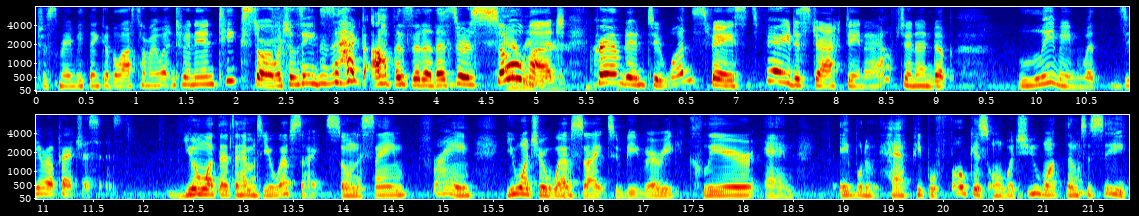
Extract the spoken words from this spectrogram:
just made me think of the last time I went into an antique store, which was the exact opposite of this. There's so Everywhere. much crammed into one space. It's very distracting. And I often end up leaving with zero purchases. You don't want that to happen to your website. So in the same frame, you want your website to be very clear and able to have people focus on what you want them to see.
